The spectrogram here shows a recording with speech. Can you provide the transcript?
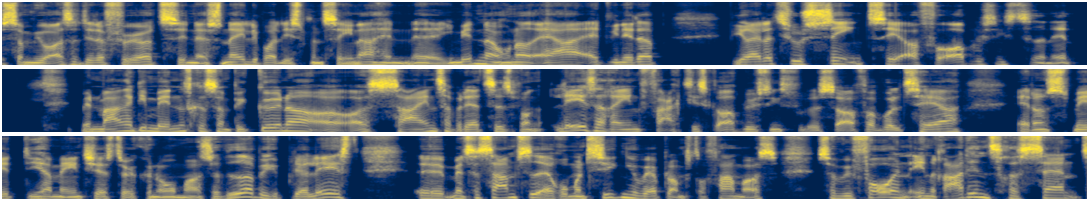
som jo også er det, der fører til nationalliberalismen senere hen øh, i midten af århundredet, er, at vi netop vi er relativt sent til at få oplysningstiden ind. Men mange af de mennesker, som begynder at, at signe sig på det her tidspunkt, læser rent faktisk oplysningsfilosofer, Voltaire, Adam Smith, de her Manchester-økonomer osv., bliver læst. Øh, men så samtidig er romantikken jo ved at blomstre frem også. Så vi får en, en ret interessant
